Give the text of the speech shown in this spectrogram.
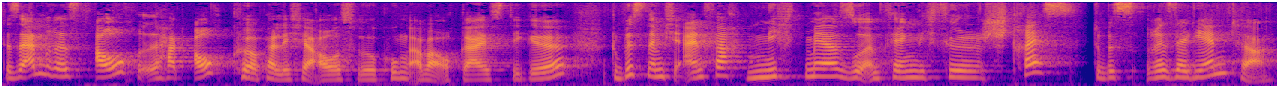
Das andere ist auch, hat auch körperliche Auswirkungen, aber auch geistige. Du bist nämlich einfach nicht mehr so empfänglich für Stress. Du bist resilienter.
